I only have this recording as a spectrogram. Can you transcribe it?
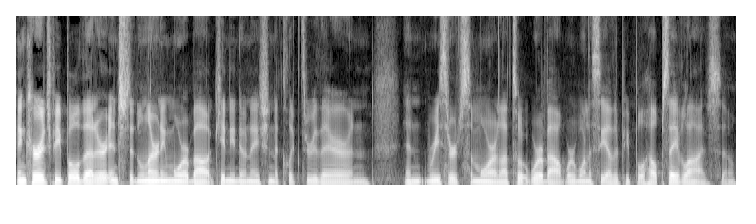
encourage people that are interested in learning more about kidney donation to click through there and and research some more. That's what we're about. We want to see other people help save lives. So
